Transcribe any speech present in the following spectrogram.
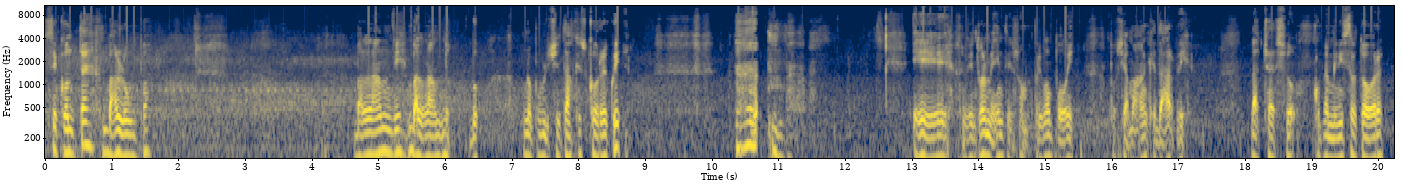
Se con te ballo un po'. Ballandi, ballando. Boh, una pubblicità che scorre qui. E eventualmente, insomma, prima o poi possiamo anche darvi l'accesso come amministratore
